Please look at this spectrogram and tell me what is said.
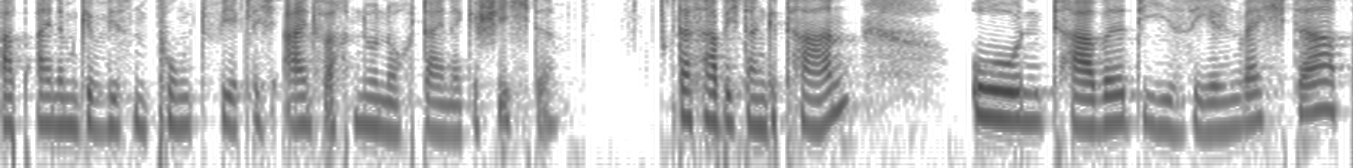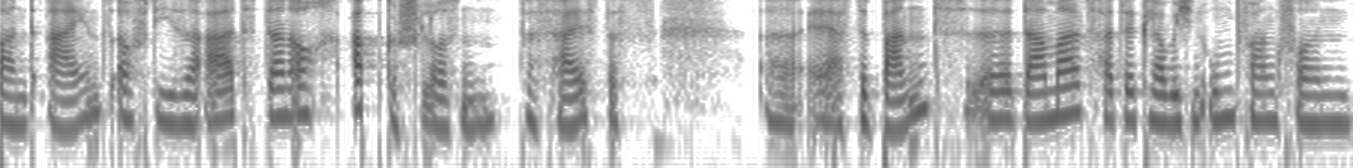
ab einem gewissen Punkt wirklich einfach nur noch deine Geschichte. Das habe ich dann getan und habe die Seelenwächter Band 1 auf diese Art dann auch abgeschlossen. Das heißt, das äh, erste Band äh, damals hatte, glaube ich, einen Umfang von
